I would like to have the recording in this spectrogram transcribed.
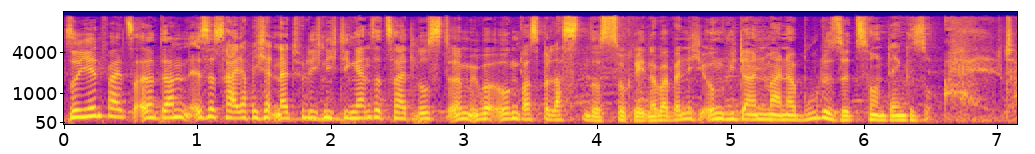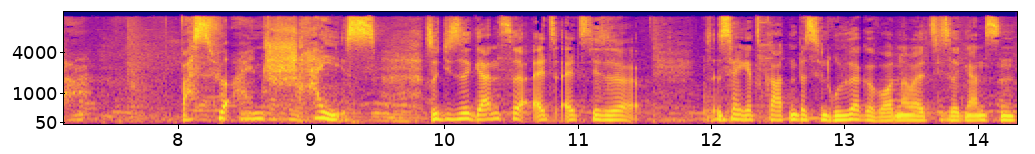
So jedenfalls, äh, dann ist es halt, habe ich halt natürlich nicht die ganze Zeit Lust, ähm, über irgendwas Belastendes zu reden. Aber wenn ich irgendwie da in meiner Bude sitze und denke so, Alter, was für ein Scheiß. So diese ganze, als, als diese es ist ja jetzt gerade ein bisschen rüber geworden, aber als diese ganzen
